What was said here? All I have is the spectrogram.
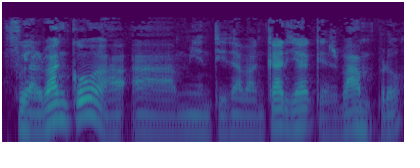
Fui al banco, a, a mi entidad bancaria, que es Banpro,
